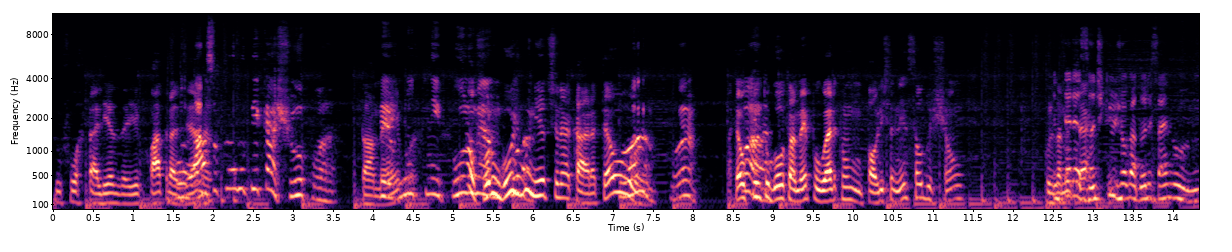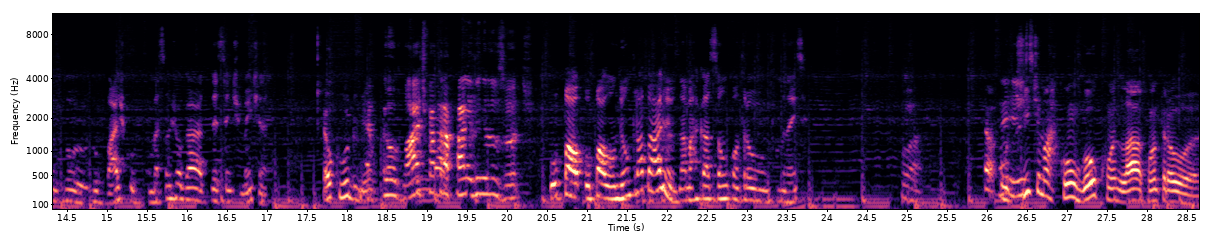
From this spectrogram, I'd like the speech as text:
do Fortaleza aí, 4x0. O laço foi do Pikachu, porra. Também, nem pulo Não, mesmo. foram gols porra. bonitos, né, cara? Até o, Foram, foram. até o Pô. quinto gol também, pro Wellington Paulista nem saiu do chão. Interessante certo. que os jogadores saem do, do, do Vasco, começam a jogar decentemente, né? É o clube mesmo. Porque o Vasco atrapalha a vida dos outros. O, Pau, o Paulão deu um trabalho na marcação contra o Fluminense. Porra. É, o isso. Tite marcou um gol lá contra o.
